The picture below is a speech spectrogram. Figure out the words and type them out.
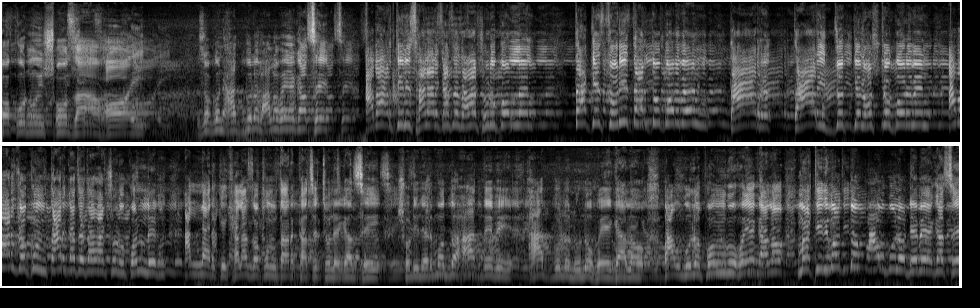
কখনোই সোজা হয়। যখন হাতগুলো ভালো হয়ে গেছে, আবার তিনি সারার কাছে যাওয়া শুরু করলেন। তাকে চরিতার্থ করবেন, তার তার ইজ্জতকে নষ্ট করবেন। আবার যখন তার কাছে যাওয়া শুরু করলেন, আল্লাহর কি খেলা যখন তার কাছে চলে গেছে, শরীরের মধ্যে হাত দেবে, হাতগুলো লুলো হয়ে গেল পাওগুলো পঙ্গু হয়ে গেল, মাটির মধ্যে পাওগুলো ডেবে গেছে।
